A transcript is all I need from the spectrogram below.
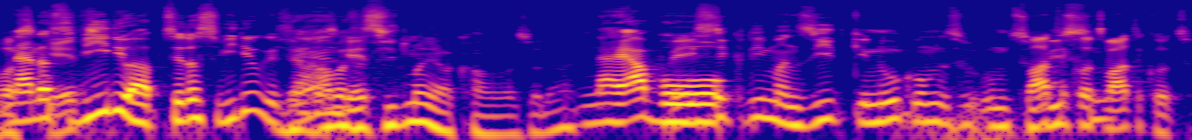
was Nein, das geht's? Video, habt ihr das Video gesehen? Ja, aber geht? das sieht man ja kaum was, oder? naja, wo. Basically, man sieht genug, um, um zu Warte wissen. kurz, warte kurz.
